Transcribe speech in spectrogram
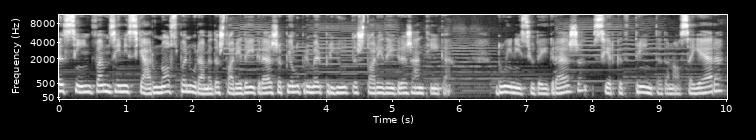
Assim, vamos iniciar o nosso panorama da história da Igreja pelo primeiro período da história da Igreja Antiga, do início da Igreja, cerca de 30 da nossa era,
